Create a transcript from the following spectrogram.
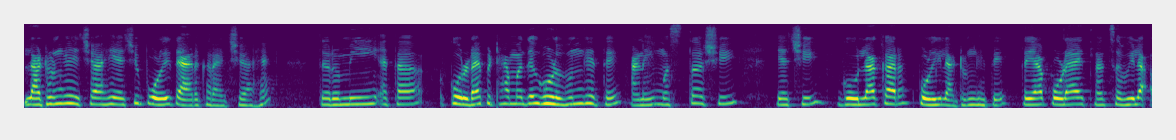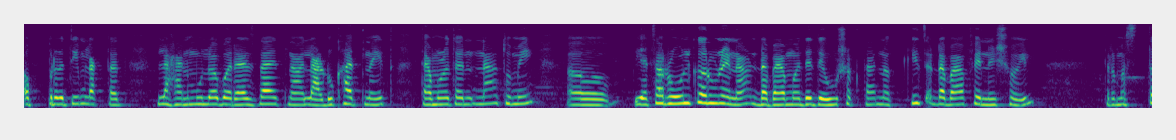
लाटून घ्यायचे आहे याची पोळी तयार करायची आहे. तर मी आता कोरड्या पिठामध्ये घोळवून घेते आणि मस्त अशी याची गोलाकार पोळी लाटून घेते. तर या पोळ्या आहेत ना चवीला अप्रतिम लागतात. लहान मुलं बऱ्याचदा आहेत ना लाडू खात नाहीत. त्यामुळे त्यांना तुम्ही याचा रोल करून आहे ना डब्यामध्ये देऊ शकता. नक्कीच डबा फिनिश होईल. तर मस्त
